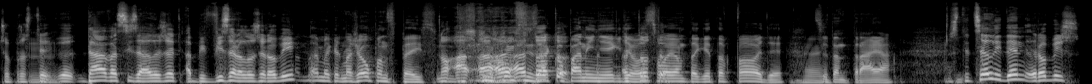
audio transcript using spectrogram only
Čo proste mm. dáva si záležať, aby vyzeralo, že robí. Najmä keď máš open space. No a, a, a, a si toto. zakopaný niekde A vo toto. svojom, tak je to v pohode. Hej. Si tam traja. Ty celý deň robíš,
